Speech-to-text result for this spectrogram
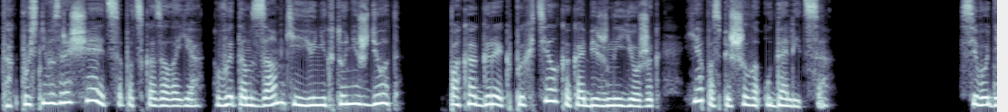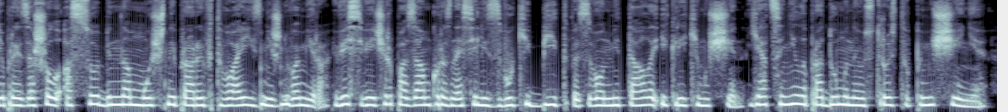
«Так пусть не возвращается», — подсказала я. «В этом замке ее никто не ждет». Пока Грег пыхтел, как обиженный ежик, я поспешила удалиться. Сегодня произошел особенно мощный прорыв тварей из Нижнего мира. Весь вечер по замку разносились звуки битвы, звон металла и крики мужчин. Я оценила продуманное устройство помещения —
